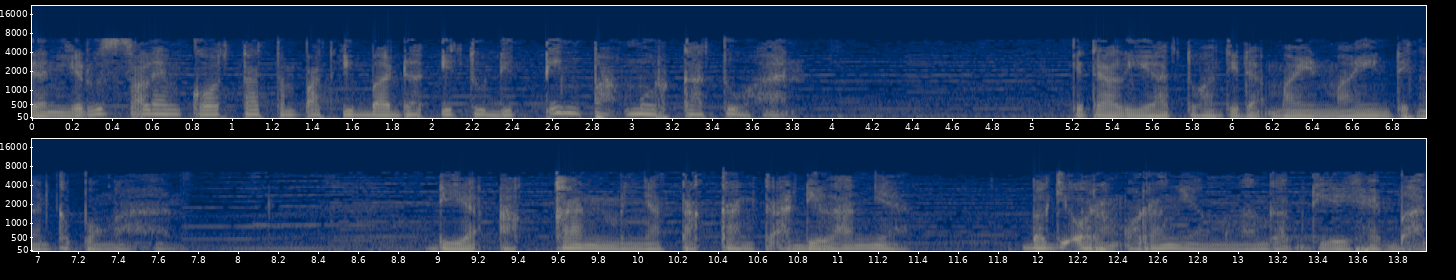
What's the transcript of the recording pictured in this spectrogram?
dan Yerusalem kota tempat ibadah itu ditimpa murka Tuhan. Kita lihat Tuhan tidak main-main dengan kepongahan. Dia akan menyatakan keadilannya bagi orang-orang yang menganggap diri hebat,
